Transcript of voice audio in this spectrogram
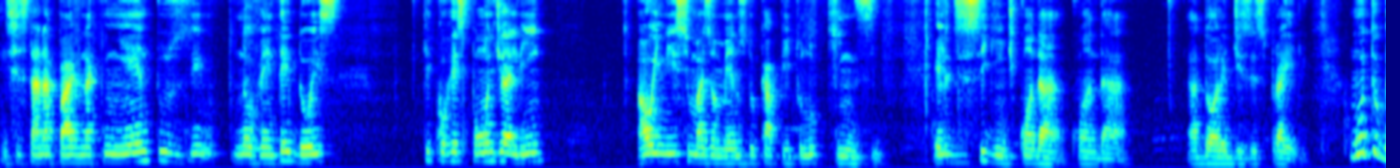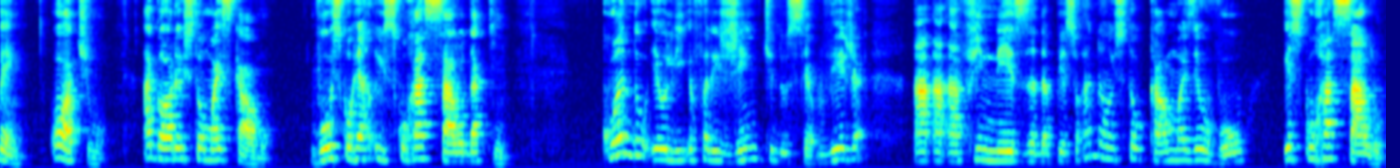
isso está na página 592, que corresponde ali ao início mais ou menos do capítulo 15. Ele diz o seguinte, quando a, quando a, a Dolly diz isso para ele. Muito bem, ótimo, agora eu estou mais calmo. Vou escorraçá-lo daqui. Quando eu li, eu falei, gente do céu, veja a, a, a fineza da pessoa. Ah, não, estou calmo, mas eu vou escorraçá-lo.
